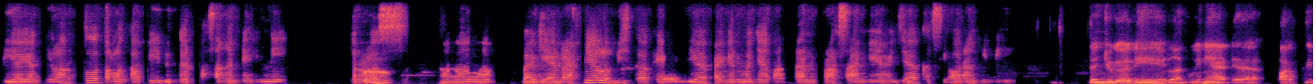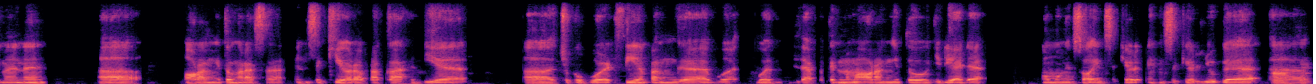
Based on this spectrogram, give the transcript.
dia yang hilang tuh terlengkapi dengan pasangannya ini. Terus uh, bagian refnya lebih ke kayak dia pengen menyatakan perasaannya aja ke si orang ini. Dan juga di lagu ini ada part di mana uh, orang itu ngerasa insecure apakah dia uh, cukup worthy apa enggak buat buat didapetin nama orang itu. Jadi ada ngomongin soal insecure insecure juga uh, okay.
